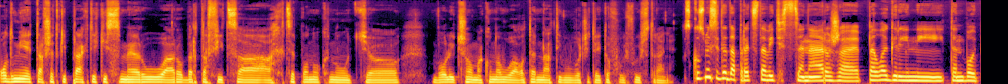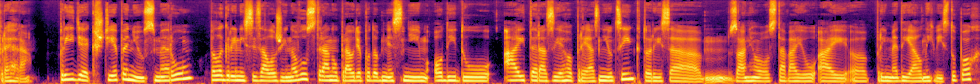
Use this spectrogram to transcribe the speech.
odmieta všetky praktiky Smeru a Roberta Fica a chce ponúknuť e, voličom ako novú alternatívu voči tejto fuj fuj strane. Skúsme si teda predstaviť scenár, že Pellegrini ten boj prehrá príde k štiepeniu smeru, Pellegrini si založí novú stranu, pravdepodobne s ním odídu aj teraz jeho priaznivci, ktorí sa mm, za ňo stávajú aj e, pri mediálnych výstupoch.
